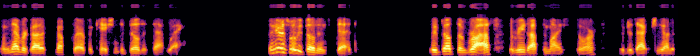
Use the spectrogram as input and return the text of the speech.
and we never got enough clarification to build it that way. So here's what we built instead. We built the ROS, the read optimized store, which is actually on its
